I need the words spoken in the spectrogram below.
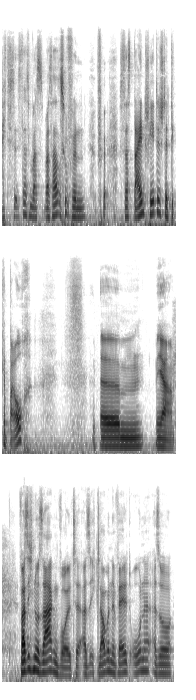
Ist das was, was hast du für ein, für, ist das dein Fetisch, der dicke Bauch? ähm, ja, was ich nur sagen wollte, also ich glaube, eine Welt ohne, also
